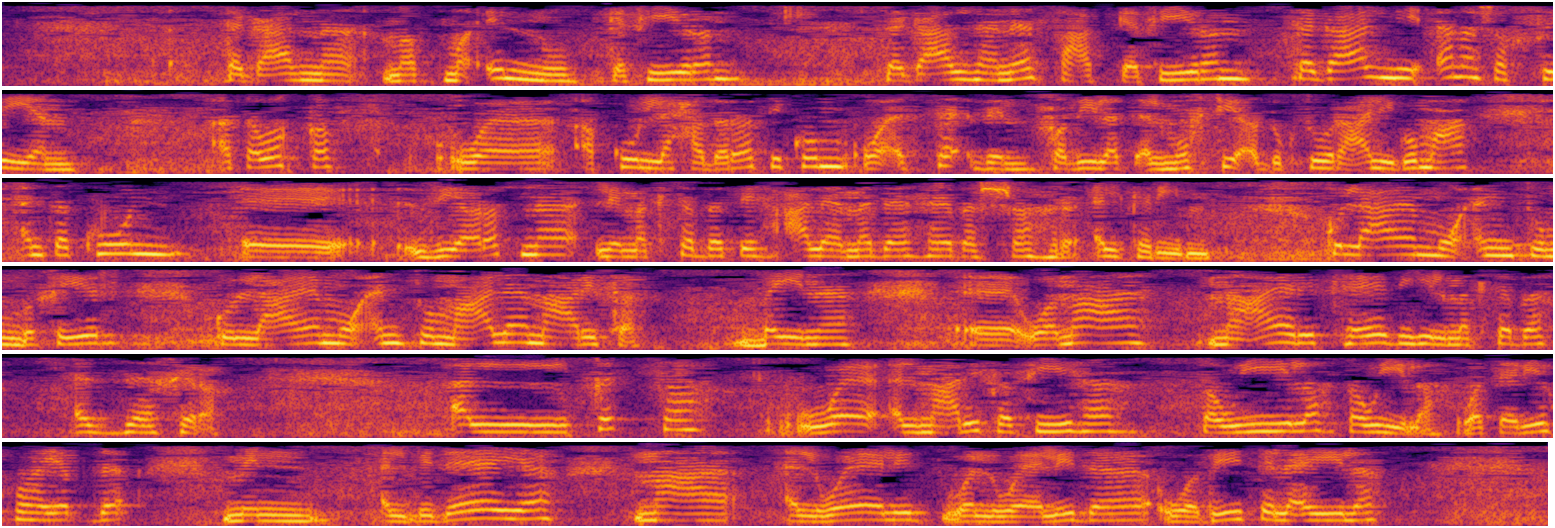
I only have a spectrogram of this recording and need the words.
تجعلنا نطمئن كثيرا تجعلنا نسعد كثيرا. تجعلني أنا شخصيا أتوقف وأقول لحضراتكم وأستأذن فضيلة المفتي الدكتور علي جمعة أن تكون آه، زيارتنا لمكتبته على مدى هذا الشهر الكريم. كل عام وأنتم بخير كل عام وأنتم على معرفة بين آه، ومع معارف هذه المكتبة الزاخرة. القصة والمعرفة فيها طويلة طويلة. وتاريخها يبدأ من البداية مع الوالد والوالدة وبيت العيلة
